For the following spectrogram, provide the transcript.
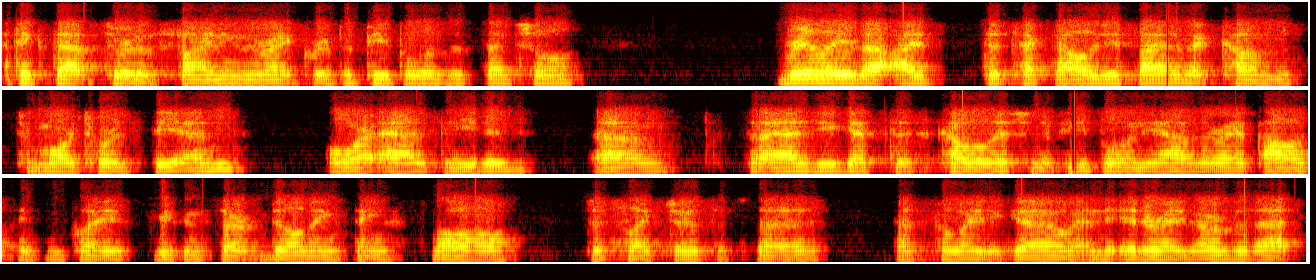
I think that sort of finding the right group of people is essential. Really, the, I, the technology side of it comes to more towards the end or as needed. Um, so as you get this coalition of people and you have the right policies in place, you can start building things small, just like Joseph said. That's the way to go and iterate over that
